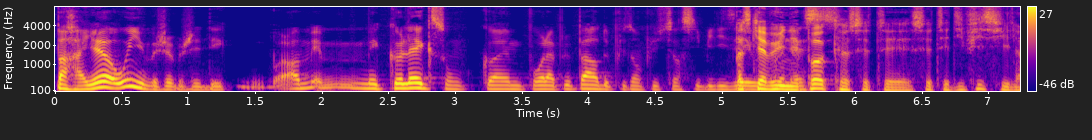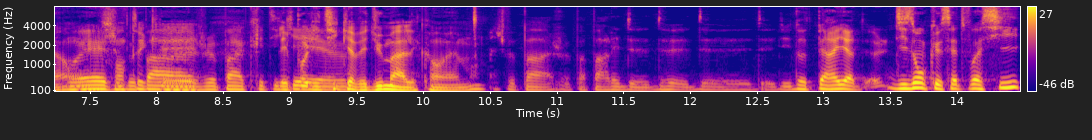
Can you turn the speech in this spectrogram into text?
par ailleurs, oui, j'ai des alors, mes, mes collègues sont quand même pour la plupart de plus en plus sensibilisés. Parce qu'il y avait une époque, c'était c'était difficile. Hein. On je veux que pas, les, je veux pas critiquer. les politiques euh, avaient du mal quand même. hein. je veux pas, je veux pas parler de de de de- d'une autre période. Disons que cette fois-ci,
